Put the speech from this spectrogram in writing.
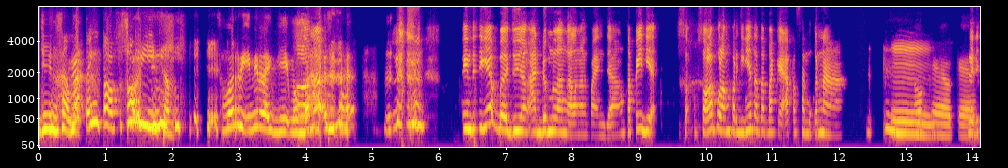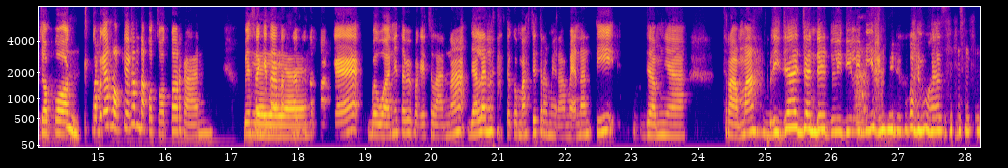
jeans sama tank top? Sorry. Sorry, ini lagi membahas. intinya baju yang adem lah nggak lengan panjang tapi dia so- soalnya pulang perginya tetap pakai atasan mukena Hmm. Oke, oke. nggak dicopot tapi kan roknya kan takut kotor kan biasa Iya, kita iya. atasan tetap pakai bawaannya tapi pakai celana jalan lah tuh ke masjid rame-rame nanti jamnya ceramah beli jajan deh lidi-lidian di depan masjid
